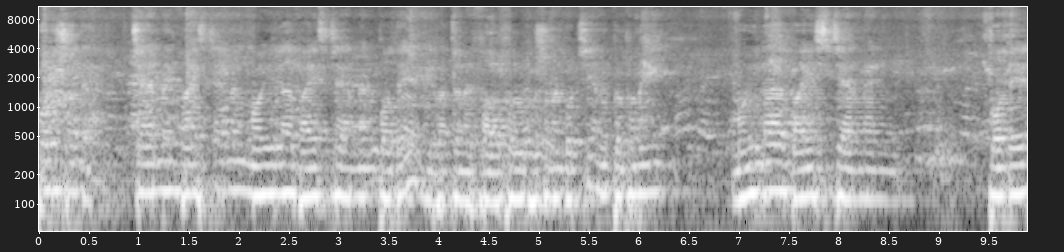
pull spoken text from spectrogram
পরিষদের চেয়ারম্যান ভাইস চেয়ারম্যান মহিলা ভাইস চেয়ারম্যান পদে নির্বাচনের ফলাফল ঘোষণা করছি। আমি প্রথমেই মহিলা ভাইস চেয়ারম্যান পদের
